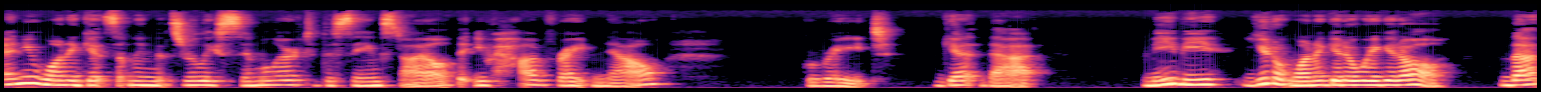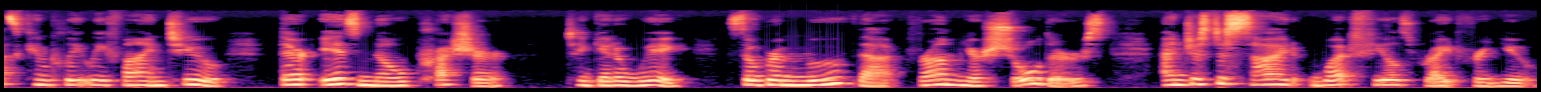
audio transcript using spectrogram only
and you want to get something that's really similar to the same style that you have right now, great, get that. Maybe you don't want to get a wig at all. That's completely fine too. There is no pressure to get a wig. So remove that from your shoulders and just decide what feels right for you.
